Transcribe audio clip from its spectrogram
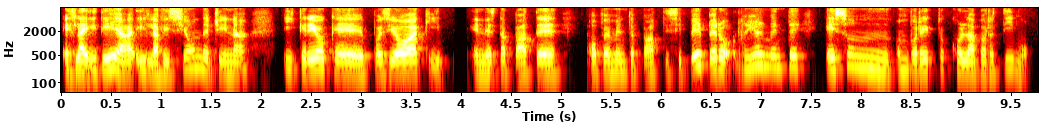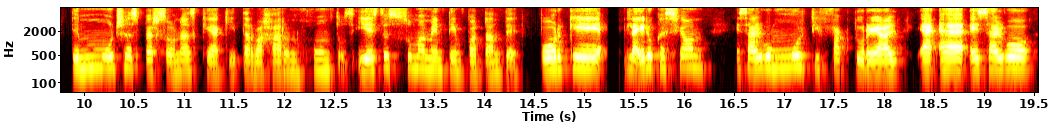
es la idea y la visión de Gina. Y creo que pues yo aquí en esta parte obviamente participé, pero realmente es un, proyecto colaborativo de muchas personas que aquí trabajaron juntos. Y esto es sumamente importante porque la educación es algo multifactorial, eh, eh, es algo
